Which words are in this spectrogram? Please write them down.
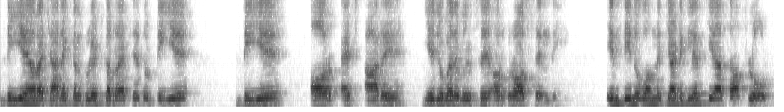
डी ए और एच आर ए कैलकुलेट कर रहे थे तो डी ए डी ए और एच आर ए ये जो वेरिएबल्स है और ग्रॉस सैलरी इन तीनों को हमने क्या डिक्लेयर किया था? फ्लोट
